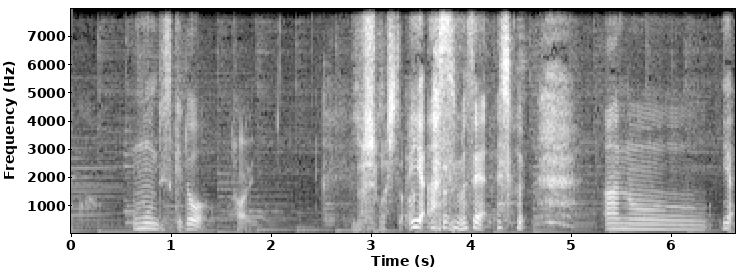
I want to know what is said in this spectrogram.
か。思うんですけど。はい。どうしました？いやすいませんあのーいや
